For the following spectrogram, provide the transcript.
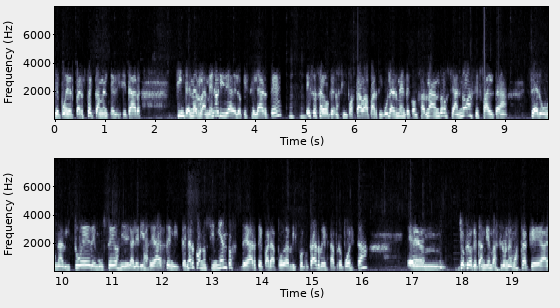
se puede perfectamente visitar sin tener la menor idea de lo que es el arte. Eso es algo que nos importaba particularmente con Fernando, o sea, no hace falta ser un habitué de museos ni de galerías de arte, ni tener conocimientos de arte para poder disfrutar de esta propuesta. Eh, yo creo que también va a ser una muestra que a,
